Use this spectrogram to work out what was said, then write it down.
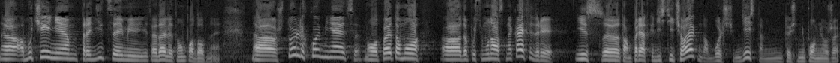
обучением, традициями и так далее и тому подобное. Что легко меняется. Ну вот поэтому, допустим, у нас на кафедре из там, порядка 10 человек, ну, там больше, чем 10, там, точно не помню уже,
